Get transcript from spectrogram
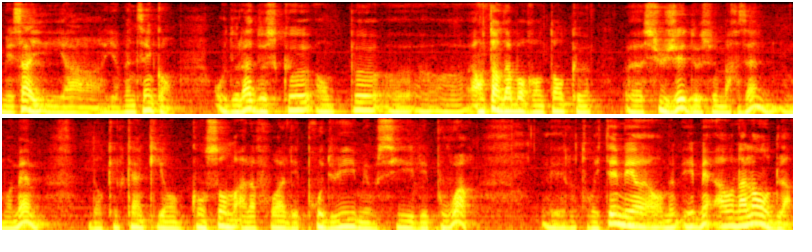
mais ça, il y, a, il y a 25 ans au-delà de ce qu'on peut euh, entendre d'abord en tant que euh, sujet de ce marzen, moi-même, donc quelqu'un qui en consomme à la fois les produits, mais aussi les pouvoirs et l'autorité, mais, en allant au-delà.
